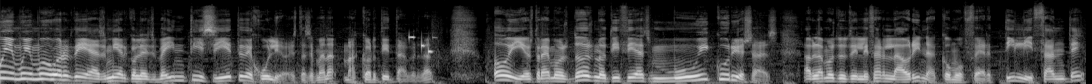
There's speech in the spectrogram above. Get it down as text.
Muy, muy, muy buenos días. Miércoles 27 de julio. Esta semana más cortita, ¿verdad? Hoy os traemos dos noticias muy curiosas. Hablamos de utilizar la orina como fertilizante.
